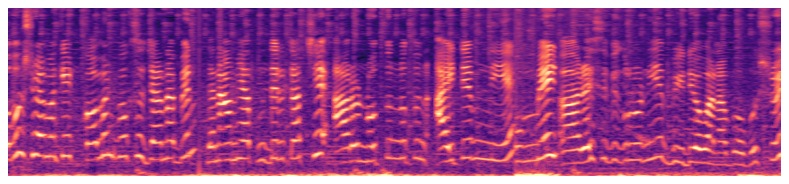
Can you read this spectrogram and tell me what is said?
অবশ্যই আমাকে কমেন্ট বক্সে জানাবেন দেন আমি আপনাদের কাছে আরো নতুন নতুন আইটেম নিয়ে হোমমেড রেসিপিগুলো নিয়ে ভিডিও বানাবো অবশ্যই।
